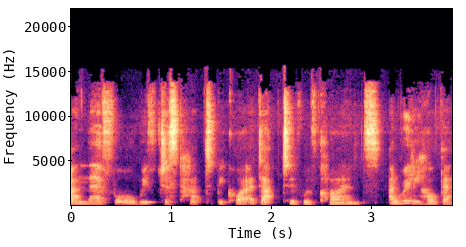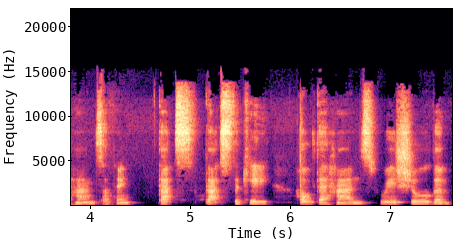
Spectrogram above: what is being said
and therefore we've just had to be quite adaptive with clients and really hold their hands i think that's that's the key hold their hands reassure them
